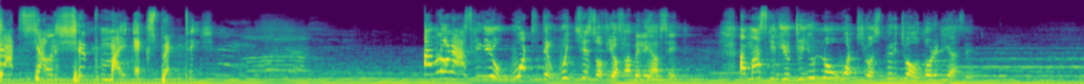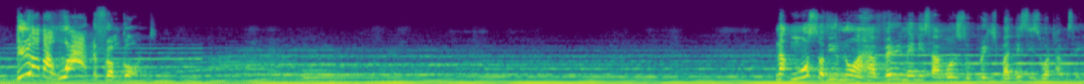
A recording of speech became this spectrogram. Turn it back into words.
That shall shape my expectation. I'm not asking you what the witches of your family have said. I'm asking you, do you know what your spiritual authority has said? Do you have a word from God? Now, most of you know I have very many sermons to preach, but this is what I'm saying.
